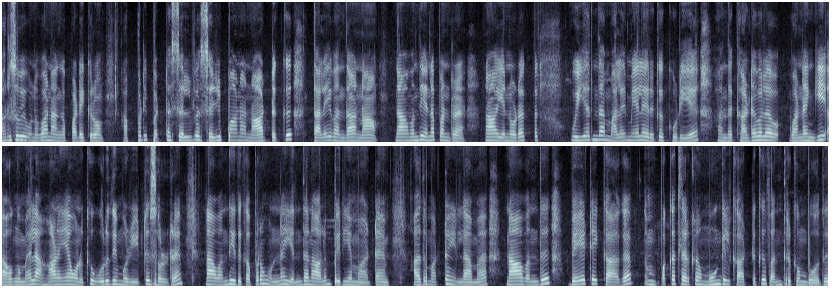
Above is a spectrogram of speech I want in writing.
அறுசுவை உணவாக நாங்கள் படைக்கிறோம். அப்படிப்பட்ட செல்வ செழிப்பான நாட்டுக்கு தலைவன் தான் நான். நான் வந்து என்ன பண்ணுறேன் நான் என்னோட உயர்ந்த மலை மேலே இருக்கக்கூடிய அந்த கடவுளை வணங்கி அவங்க மேலே ஆணையாக உனக்கு உறுதிமொழிட்டு சொல்கிறேன் நான் வந்து இதுக்கப்புறம் உன்னை எந்த நாளும் பிரிய மாட்டேன். அது மட்டும் இல்லாமல் நான் வந்து வேட்டைக்காக பக்கத்தில் இருக்கிற மூங்கில் காட்டுக்கு வந்திருக்கும்போது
